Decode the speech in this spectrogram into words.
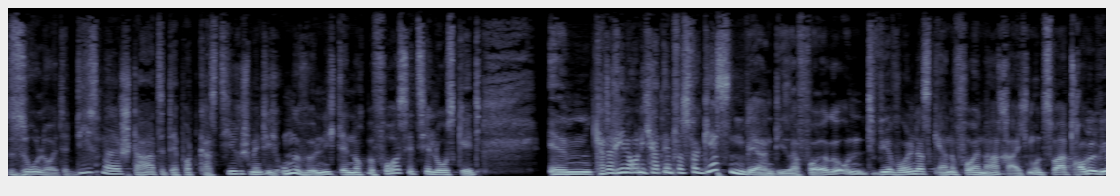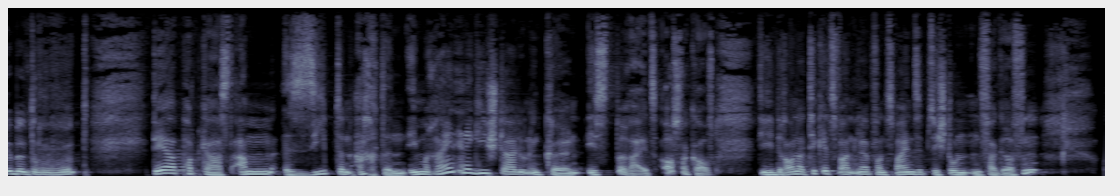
So Leute, diesmal startet der Podcast tierisch menschlich ungewöhnlich, denn noch bevor es jetzt hier losgeht, ähm, Katharina und ich hatten etwas vergessen während dieser Folge und wir wollen das gerne vorher nachreichen. Und zwar Trommelwirbel. Der Podcast am 7.8. im Rheinenergiestadion in Köln ist bereits ausverkauft. Die 300 Tickets waren innerhalb von 72 Stunden vergriffen.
